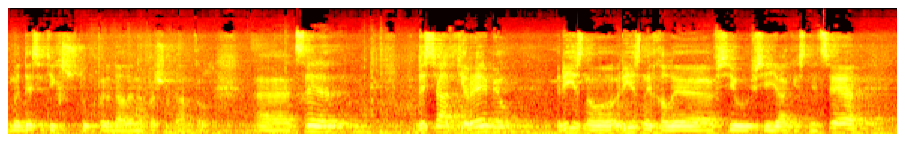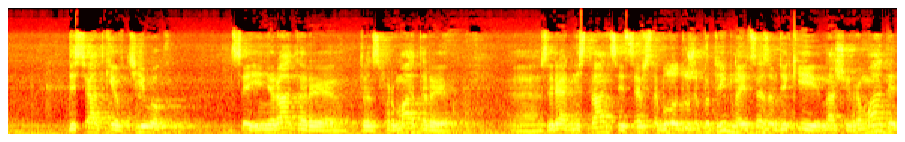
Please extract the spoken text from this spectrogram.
Ми 10 їх штук передали на першу танкову. Е, Це десятки ребів різного, різних, але всі, всі якісні. Це десятки автівок, це генератори, трансформатори, е, зарядні станції. Це все було дуже потрібно, і це завдяки нашій громаді,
